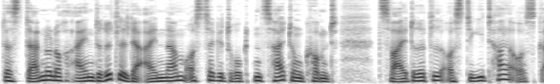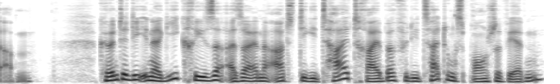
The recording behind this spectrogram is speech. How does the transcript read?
dass dann nur noch ein Drittel der Einnahmen aus der gedruckten Zeitung kommt, zwei Drittel aus Digitalausgaben. Könnte die Energiekrise also eine Art Digitaltreiber für die Zeitungsbranche werden?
